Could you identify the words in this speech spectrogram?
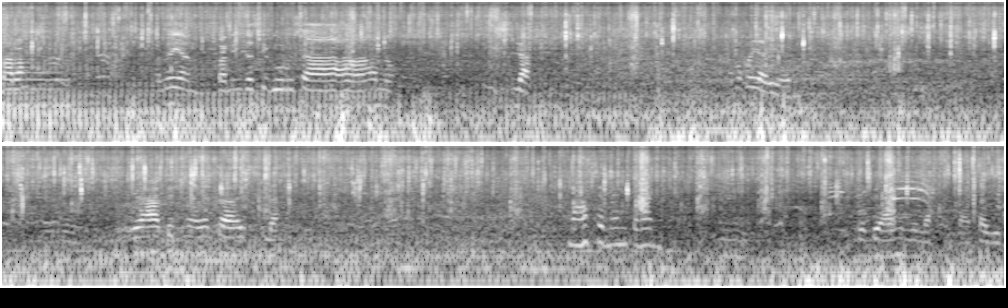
parang ano yan, paninda siguro sa ano, isla. Ano kaya yan? Ihatid na yan sa isla. Mga sementohan. Babiyahin nila, tatawid.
